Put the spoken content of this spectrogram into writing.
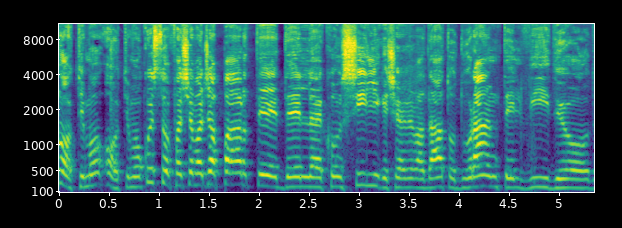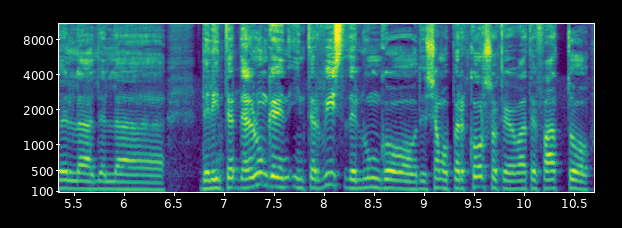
Ottimo, ottimo. Questo faceva già parte dei consigli che ci aveva dato durante il video del, del della lunga intervista, del lungo diciamo, percorso che avevate fatto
